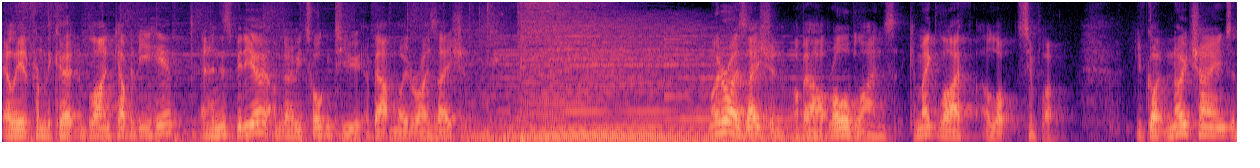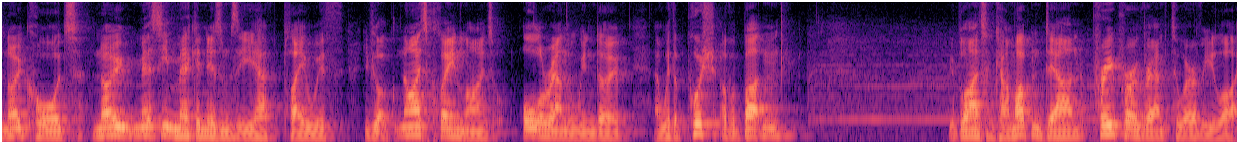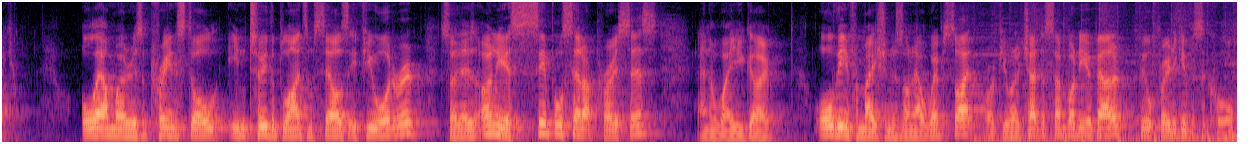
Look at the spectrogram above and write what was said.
Elliot from the Curtain Blind Company here, and in this video I'm going to be talking to you about motorization. Motorization of our roller blinds can make life a lot simpler. You've got no chains and no cords, no messy mechanisms that you have to play with. You've got nice clean lines all around the window, and with a push of a button, your blinds can come up and down, pre-programmed to wherever you like. All our motors are pre-installed into the blinds themselves if you order it, so there's only a simple setup process and away you go. All the information is on our website, or if you want to chat to somebody about it, feel free to give us a call.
